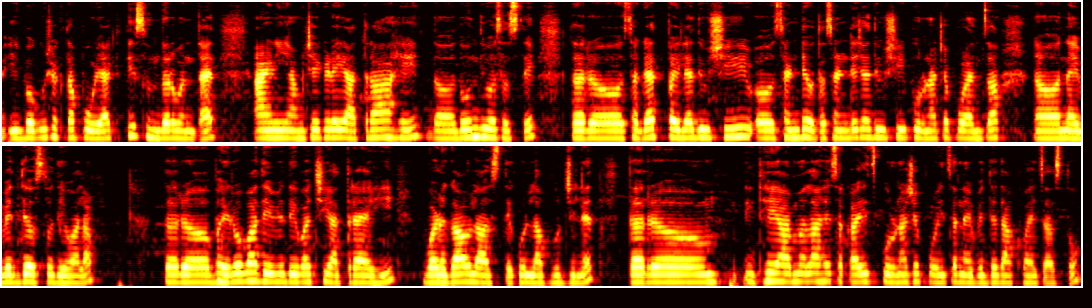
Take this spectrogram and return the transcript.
ही बघू शकता पोळ्या किती सुंदर बनत आहेत आणि आमच्या इकडे यात्रा आहे द दोन दिवस असते. तर सगळ्यात पहिल्या दिवशी संडे होता. संडेच्या दिवशी पुरणाच्या पोळ्यांचा नैवेद्य असतो देवाला. तर भैरोबा देवी देवाची यात्रा आहे ही. वडगावला असते कोल्हापूर जिल्ह्यात. तर इथे आम्हाला हे सकाळीच पुरणाच्या पोळीचा नैवेद्य दाखवायचा असतो.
